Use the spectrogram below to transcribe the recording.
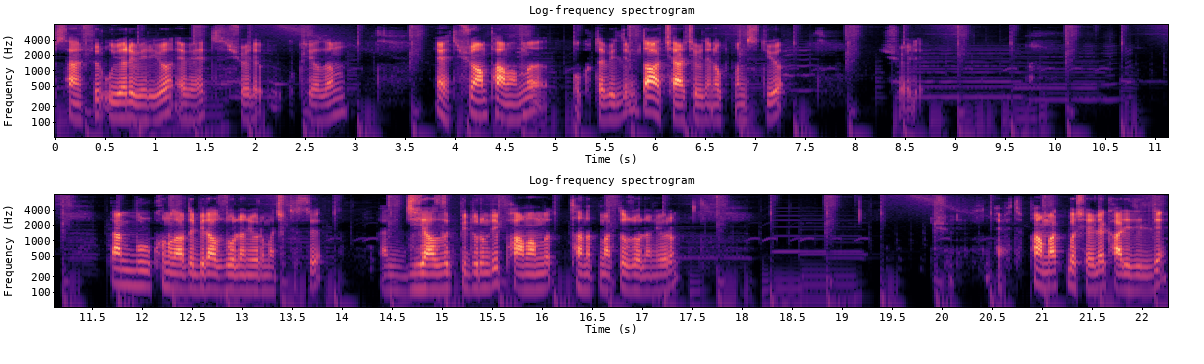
sensör uyarı veriyor. Evet şöyle okuyalım. Evet şu an parmağımı okutabildim. Daha çerçeveden okutmamı istiyor. Şöyle. Ben bu konularda biraz zorlanıyorum açıkçası. Yani cihazlık bir durum değil. Parmağımı tanıtmakta zorlanıyorum. Şöyle. Evet. Parmak başarıyla kaydedildi.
